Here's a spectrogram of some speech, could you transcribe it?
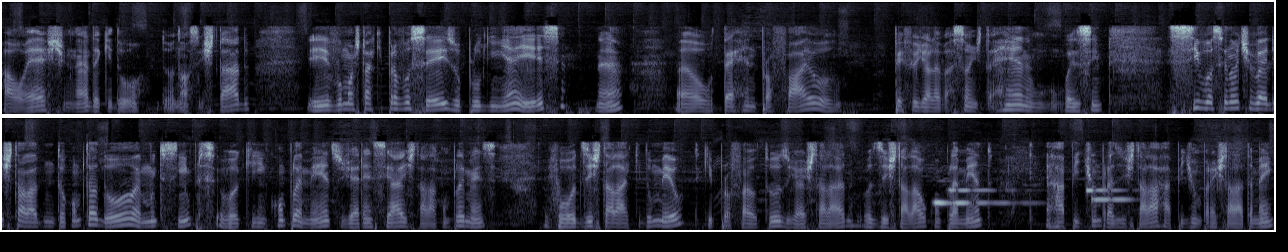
a oeste, né, daqui do, do nosso estado. E vou mostrar aqui para vocês, o plugin é esse, né? É o Terrain Profile, perfil de elevação de terreno, coisa assim. Se você não tiver ele instalado no seu computador, é muito simples. Eu vou aqui em complementos, gerenciar, instalar complementos. vou desinstalar aqui do meu, aqui Profile Tools já instalado. Vou desinstalar o complemento. É rapidinho para desinstalar, rapidinho para instalar também.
